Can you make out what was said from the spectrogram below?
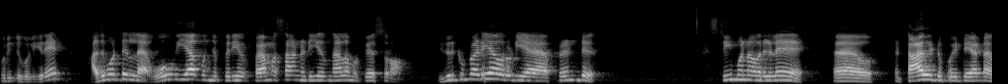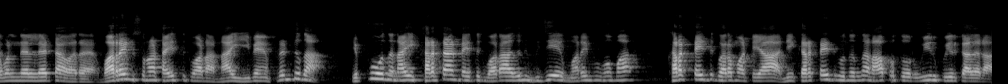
புரிந்து கொள்கிறேன். அது மட்டும் இல்லை ஓவியா கொஞ்சம் பெரிய ஃபேமஸான நடிகர்னால நம்ம பேசுகிறோம் இதற்கு முன்னாடியே அவருடைய ஃப்ரெண்டு ஸ்ரீமன் அவர்களே டாய்லெட் போயிட்டு ஏன்டா இவ்வளோ நேரம் லேட்டாக வர. வரேன்னு சொன்னால் டயத்துக்கு வாடா. நாய் இவன் என் ஃப்ரெண்டு தான். எப்பவும் அந்த நாய் கரெக்டான டயத்துக்கு வராதுன்னு விஜய் மறைமுகமாக கரெக்ட் டயத்துக்கு வர மாட்டியா நீ கரெக்ட் டயத்துக்கு வந்திருந்தா நாற்பத்தோரு உயிர் போயிருக்காதடா.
